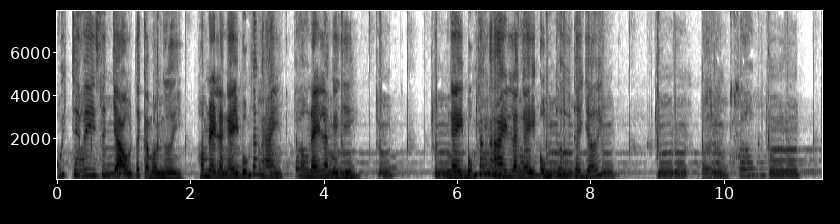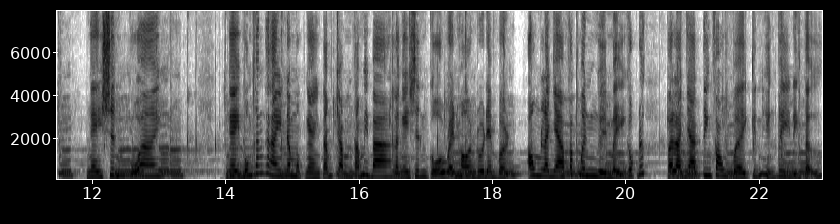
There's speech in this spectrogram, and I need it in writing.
Quick TV xin chào tất cả mọi người. Hôm nay là ngày 4 tháng 2. Hôm nay là ngày gì? Ngày 4 tháng 2 là ngày ung thư thế giới. Ngày sinh của ai? Ngày 4 tháng 2 năm 1883 là ngày sinh của Reinhold Rudenberg. Ông là nhà phát minh người Mỹ gốc Đức và là nhà tiên phong về kính hiển vi điện tử.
